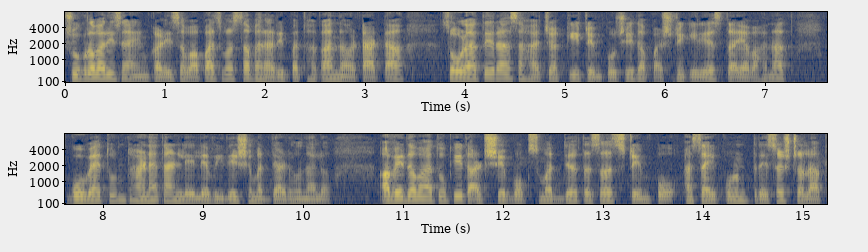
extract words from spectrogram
शुक्रवारी सायंकाळी सव्वा पाच वाजता भरारी पथकानं टाटा सोळा तेरा सहा चाकी टेम्पोची तपासणी केली असता या वाहनात गोव्यातून ठाण्यात आणलेले विदेशी मद्य आढळून आलं. अवैध वाहतुकीत आठशे बॉक्स मद्य तसंच टेम्पो असा एकूण त्रेसष्ट लाख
